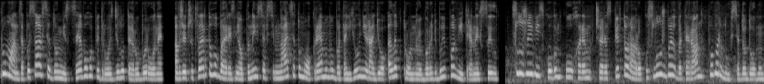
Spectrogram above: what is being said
Роман записався до місцевого підрозділу тероборони. А вже 4 березня опинився в 17-му окремому батальйоні радіоелектронної боротьби повітряних сил. Служив військовим кухарем. Через півтора року служби ветеран повернувся додому.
